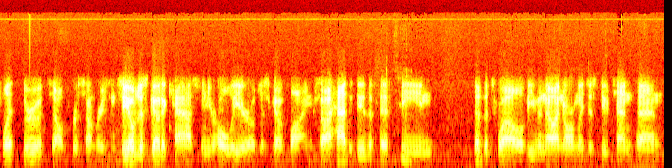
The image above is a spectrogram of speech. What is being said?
slit through itself for some reason. So you'll just go to cast and your whole leader will just go flying. So I had to do the 15 to the 12, even though I normally just do 10 10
